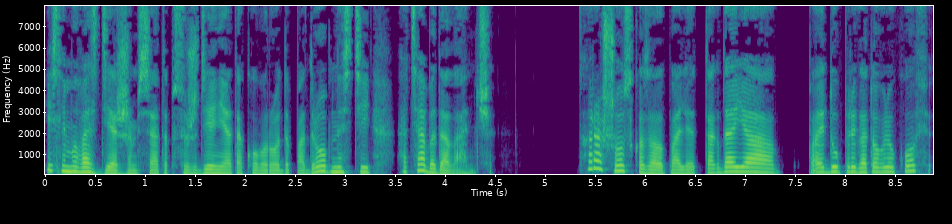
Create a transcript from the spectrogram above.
если мы воздержимся от обсуждения такого рода подробностей хотя бы до ланча». «Хорошо», — сказала Палет, — «тогда я пойду приготовлю кофе».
